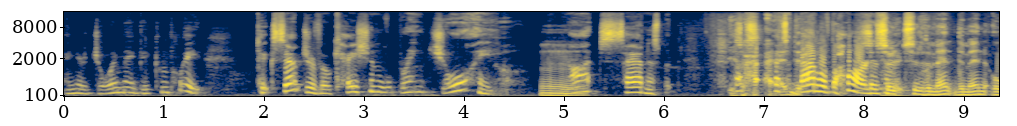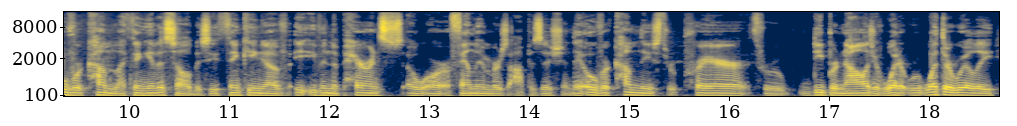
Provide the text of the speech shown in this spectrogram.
and your joy may be complete. To accept your vocation will bring joy, hmm. not sadness. But That's, that's uh, a battle of the heart, isn't So, it? so do the men, the men overcome, like thinking of the celibacy, thinking of even the parents or, or family members' opposition. They overcome these through prayer, through deeper knowledge of what it, what they're really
